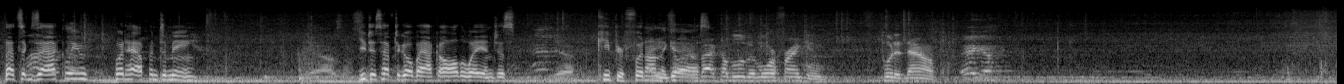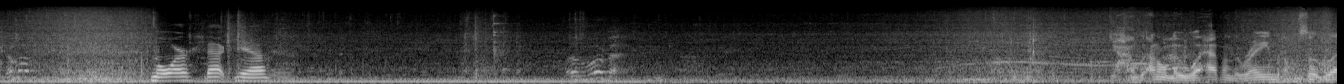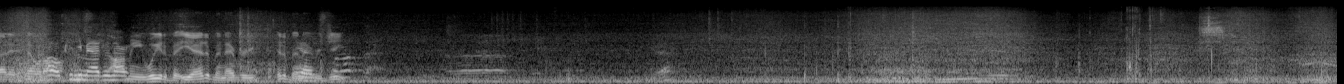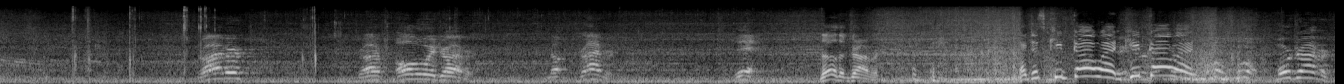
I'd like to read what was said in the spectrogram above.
That's exactly what happened to me. Yeah, I was gonna You just have to go back all the way and just Yeah. keep your foot on the Hey, tell gas. Back up a little bit more, Frank, and put it down. There you go. Come on. More back, yeah. A little more back. Yeah, I I don't know what happened to the rain, but I'm so glad it held Oh, off. can you imagine that? I mean, we'd have been, yeah, it'd have been every, it'd have been Yeah. every Jeep. Driver. Driver. All the way, driver. No, driver. Yeah. The other driver. Now just keep going, keep going. Come on, come on. More driver.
